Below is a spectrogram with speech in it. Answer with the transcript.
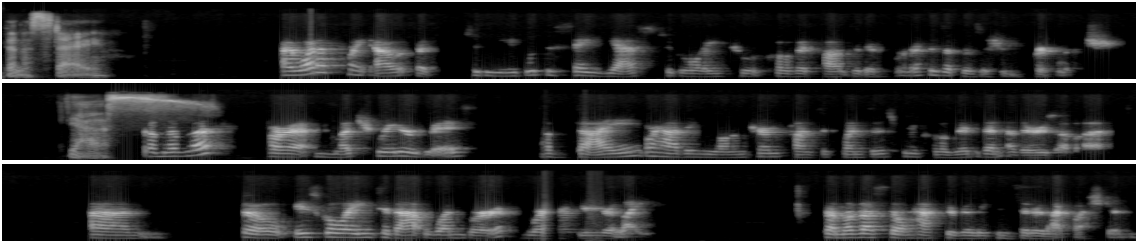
going to stay. I want to point out that to be able to say yes to going to a COVID positive birth is a position of privilege. Yes. Some of us are at much greater risk of dying or having long term consequences from COVID than others of us. Um, so, is going to that one birth worth your life? Some of us don't have to really consider that question.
